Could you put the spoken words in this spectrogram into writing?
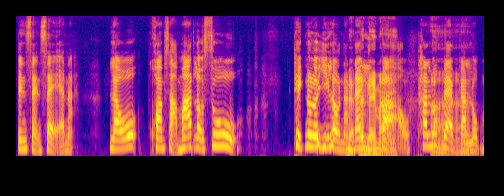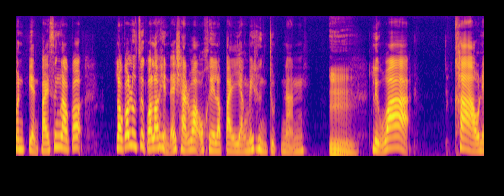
เป็นแสนแสนๆอะ แล้วความสามารถเราสู้เทคโนโลยีเหล่านั้นแบบได้นั้นหได้รือไหมเปล่า ถ้ารูปแบบอ่าการลบมันเปลี่ยนไป ซึ่งเราก็เราก็รู้สึกว่าเราเห็นได้ชัดว่าโอเคเราไปยังไม่ถึงจุดนั้น อืมหรือว่าข่าวใน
